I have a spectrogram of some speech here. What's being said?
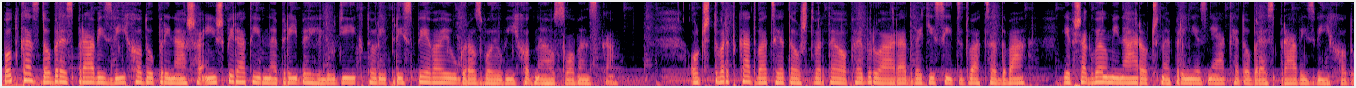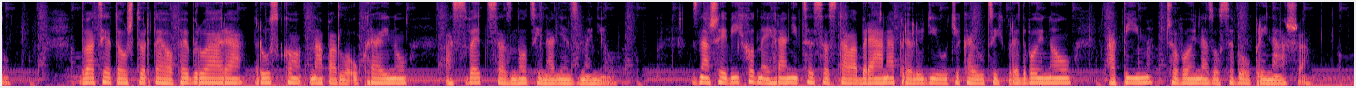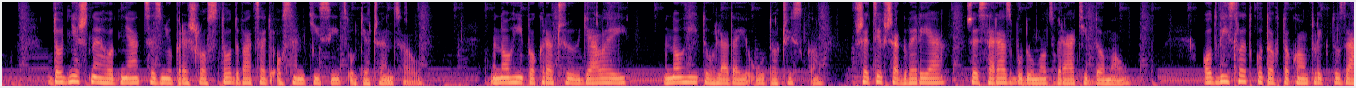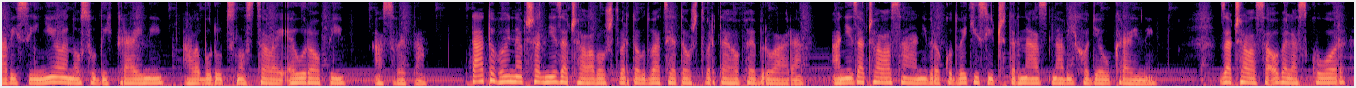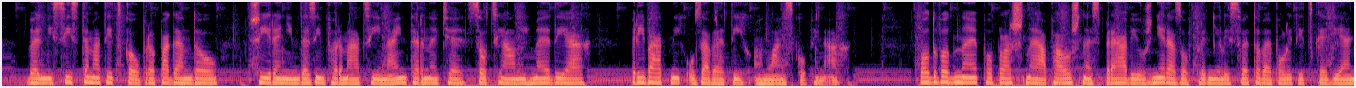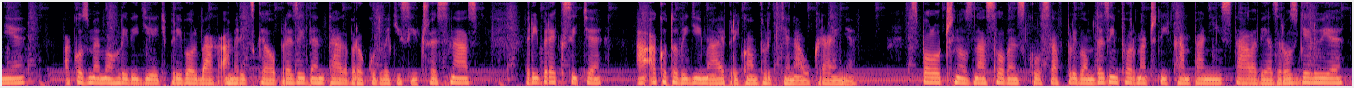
Podcast Dobré správy z východu prináša inšpiratívne príbehy ľudí, ktorí prispievajú k rozvoju východného Slovenska. Od čtvrtka 24. februára 2022 je však veľmi náročné priniesť nejaké dobré správy z východu. 24. februára Rusko napadlo Ukrajinu a svet sa z noci na deň zmenil. Z našej východnej hranice sa stala brána pre ľudí utekajúcich pred vojnou a tým, čo vojna so sebou prináša. Do dnešného dňa cez ňu prešlo 128 tisíc utečencov. Mnohí pokračujú ďalej, mnohí tu hľadajú útočisko. Všetci však veria, že sa raz budú môcť vrátiť domov. Od výsledku tohto konfliktu závisí nielen osud ich krajiny, ale budúcnosť celej Európy a sveta. Táto vojna však nezačala vo štvrtok 24. februára a nezačala sa ani v roku 2014 na východe Ukrajiny. Začala sa oveľa skôr, veľmi systematickou propagandou, šírením dezinformácií na internete, sociálnych médiách, privátnych uzavretých online skupinách. Podvodné, poplašné a falošné správy už neraz ovplyvnili svetové politické dianie, ako sme mohli vidieť pri voľbách amerického prezidenta v roku 2016, pri Brexite a ako to vidíme aj pri konflikte na Ukrajine. Spoločnosť na Slovensku sa vplyvom dezinformačných kampaní stále viac rozdeľuje,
